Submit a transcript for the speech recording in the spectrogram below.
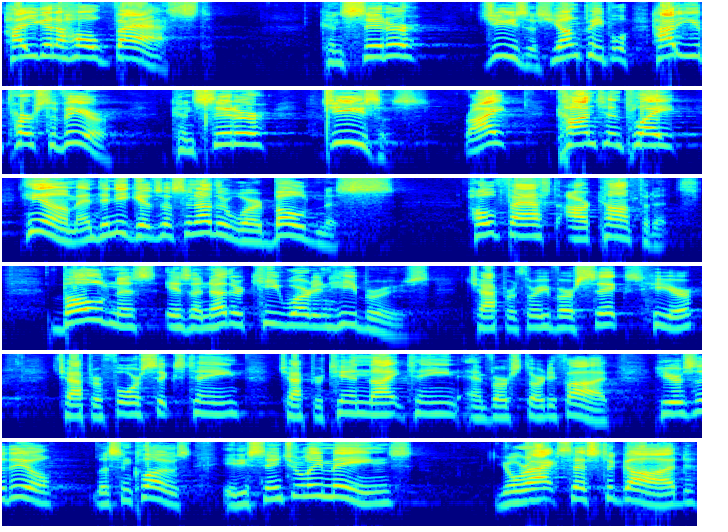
How are you going to hold fast? Consider Jesus. Young people, how do you persevere? Consider Jesus, right? Contemplate Him. And then He gives us another word boldness. Hold fast our confidence. Boldness is another key word in Hebrews. Chapter 3, verse 6 here, chapter 4, 16, chapter 10, 19, and verse 35. Here's the deal. Listen close. It essentially means your access to God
